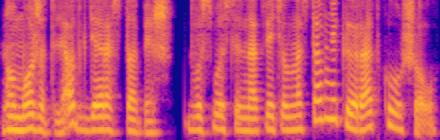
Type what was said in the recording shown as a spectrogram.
«Ну, может, лед где растопишь», — двусмысленно ответил наставник, и Радко ушел.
